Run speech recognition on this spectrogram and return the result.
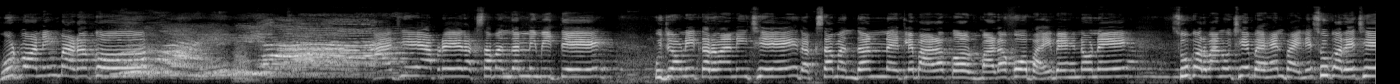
ગુડ મોર્નિંગ બાળકો. આજે આપણે રક્ષાબંધન નિમિત્તે ઉજવણી કરવાની છે. રક્ષાબંધન એટલે બાળકો બાળકો, ભાઈ બહેનોને શું કરવાનું છે? બહેન ભાઈને શું કરે છે?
